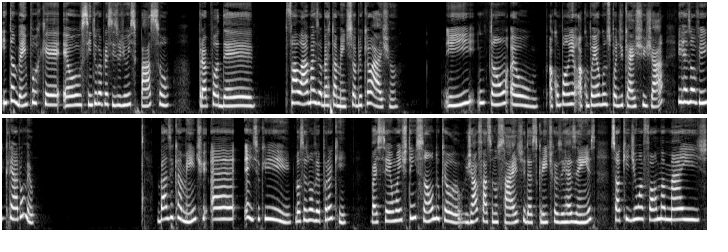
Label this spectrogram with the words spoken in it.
E também porque eu sinto que eu preciso de um espaço para poder falar mais abertamente sobre o que eu acho. E então eu acompanho, acompanho alguns podcasts já e resolvi criar o meu. Basicamente é, é isso que vocês vão ver por aqui. Vai ser uma extensão do que eu já faço no site, das críticas e resenhas, só que de uma forma mais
